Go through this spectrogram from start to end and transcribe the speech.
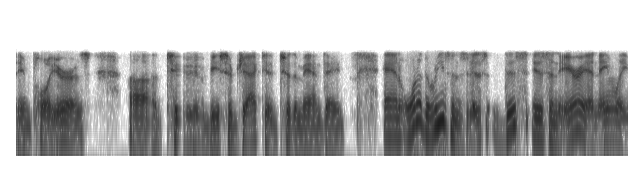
employers uh, to be subjected to the mandate. And one of the reasons is this is an area, namely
